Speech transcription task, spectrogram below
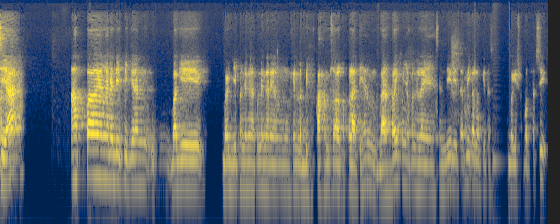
sih ya apa yang ada di pikiran bagi bagi pendengar-pendengar yang mungkin lebih paham soal kepelatihan, barangkali punya penilaian sendiri. Tapi kalau kita sebagai supporter sih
